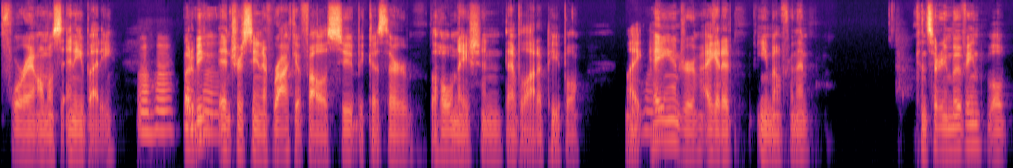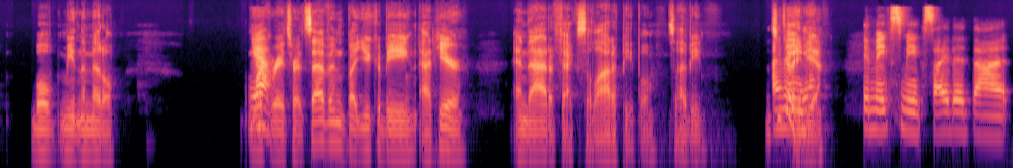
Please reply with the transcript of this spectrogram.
for almost anybody. hmm But it'd be Mhm. interesting if Rocket follows suit because they're the whole nation. They have a lot of people. Like, Mhm. hey Andrew, I get an email from them. Considering moving, we'll we'll meet in the middle. Market Yeah. rates are at seven, but you could be at here, and that affects a lot of people. So that'd be that's a I good mean, idea. It makes me excited that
